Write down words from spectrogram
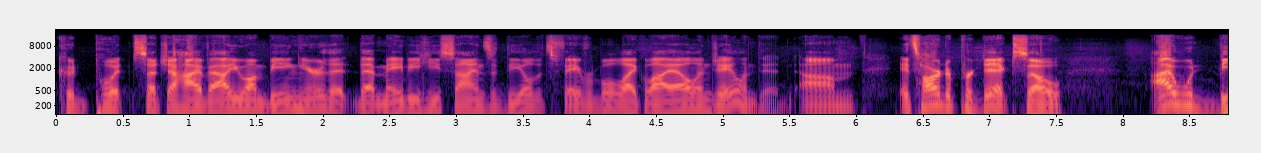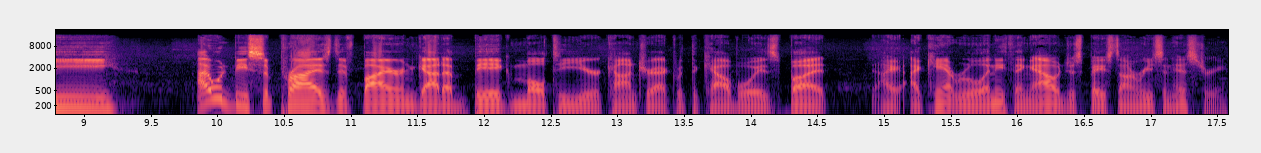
could put such a high value on being here that that maybe he signs a deal that's favorable, like La'el and Jalen did. Um, it's hard to predict, so I would be. I would be surprised if Byron got a big multi-year contract with the Cowboys, but I, I can't rule anything out just based on recent history.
